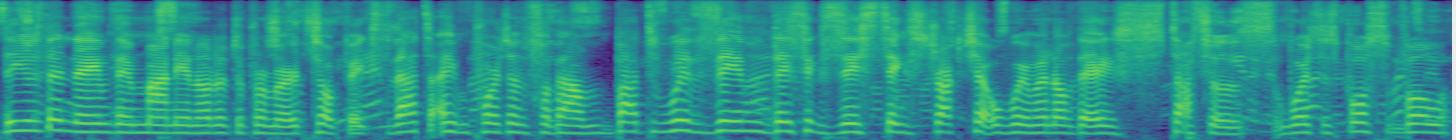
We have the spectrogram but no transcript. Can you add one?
They use their name, their money in order to promote topics that are important for them. But within this existing structure of women of their status, what is possible,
